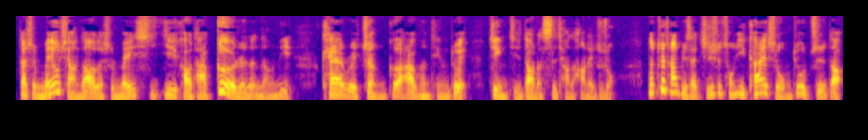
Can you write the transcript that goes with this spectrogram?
但是没有想到的是，梅西依靠他个人的能力 carry 整个阿根廷队。晋级到了四强的行列之中，那这场比赛其实从一开始我们就知道。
